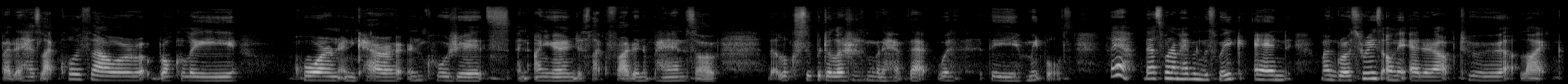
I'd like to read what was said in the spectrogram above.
but it has like cauliflower, broccoli, corn and carrot and courgettes and onion just like fried in a pan. So that looks super delicious. I'm gonna have that with the meatballs. So yeah that's what I'm having this week. And my groceries only added up to like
